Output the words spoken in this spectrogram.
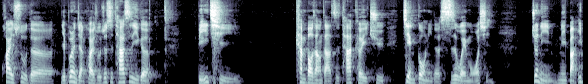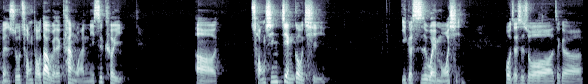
快速的也不能讲快速，就是它是一个比起看报章杂志，它可以去建构你的思维模型。就你你把一本书从头到尾的看完，你是可以呃重新建构起一个思维模型，或者是说这个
